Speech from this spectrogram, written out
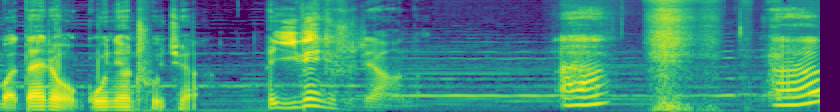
我带着我姑娘出去，那一定就是这样的。啊啊！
